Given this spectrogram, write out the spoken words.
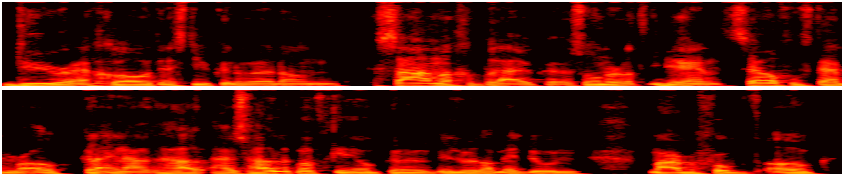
duur en groot is, die kunnen we dan samen gebruiken zonder dat iedereen het zelf hoeft te hebben. Maar ook klein huishoudelijk materiaal kunnen, willen we dat mee doen. Maar bijvoorbeeld ook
